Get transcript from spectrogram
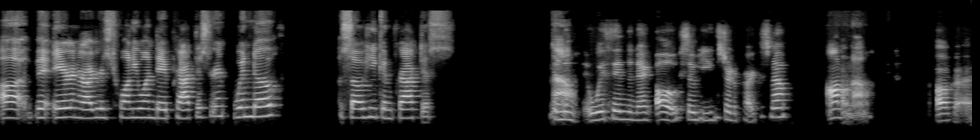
uh the Aaron Rodgers 21 day practice window so he can practice now. within the next oh, so he can start a practice now? I don't know. Okay.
